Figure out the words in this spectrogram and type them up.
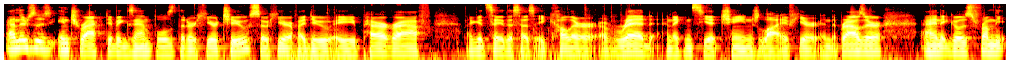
And there's those interactive examples that are here too. So here, if I do a paragraph, I could say this has a color of red and I can see it change live here in the browser. And it goes from the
